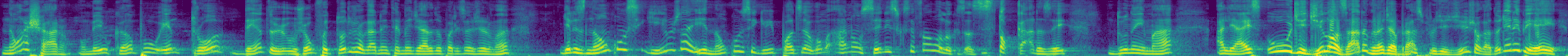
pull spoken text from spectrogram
não acharam. O meio-campo entrou dentro, o jogo foi todo jogado na intermediária do Paris Saint-Germain. E eles não conseguiam sair, não conseguiam hipótese alguma, a não ser nisso que você falou, Lucas, as estocadas aí do Neymar. Aliás, o Didi Lozada, um grande abraço pro Didi, jogador de NBA,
